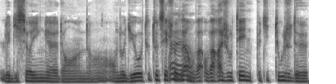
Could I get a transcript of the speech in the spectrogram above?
le dissering dans, dans en audio. Tout- toutes ces Ouais, choses-là, on va on va rajouter une petite touche de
